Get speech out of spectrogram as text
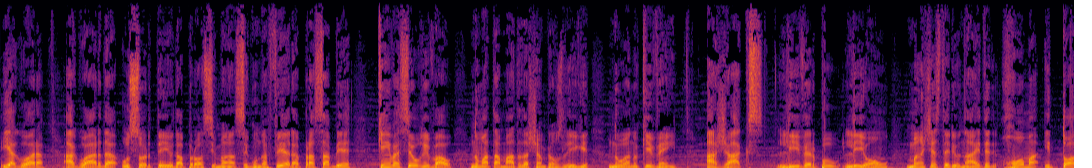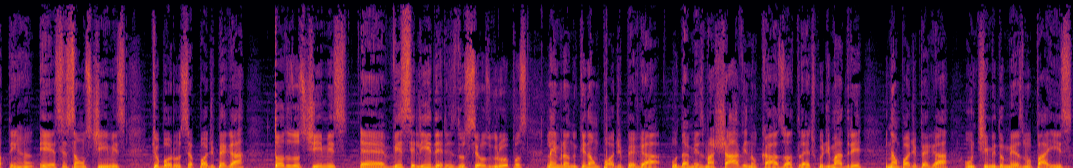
e agora aguarda o sorteio da próxima segunda-feira para saber quem vai ser o rival no mata-mata da Champions League no ano que vem. Ajax, Liverpool, Lyon, Manchester United, Roma e Tottenham. Esses são os times que o Borussia pode pegar todos os times é, vice-líderes dos seus grupos. Lembrando que não pode pegar o da mesma chave, no caso o Atlético de Madrid, e não pode pegar um time do mesmo país,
